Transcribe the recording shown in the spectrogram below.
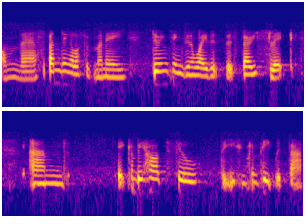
on there spending a lot of money, doing things in a way that, that's very slick, and it can be hard to feel that you can compete with that.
